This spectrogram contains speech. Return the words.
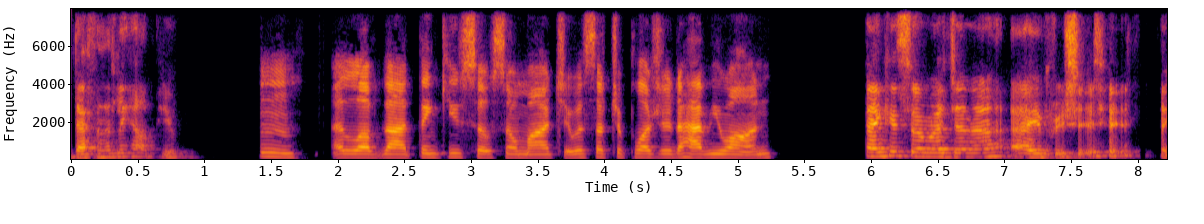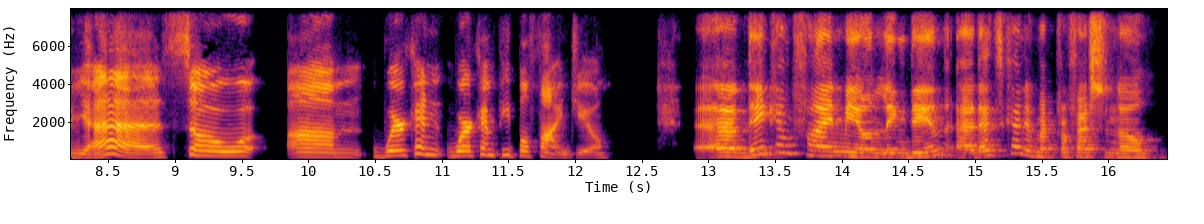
definitely help you. Mm, I love that. Thank you so so much. It was such a pleasure to have you on. Thank you so much, Gena. I appreciate it. Thank yeah. You. So um where can where can people find you? Uh, they can find me on linkedin. Uh, that's kind of my professional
